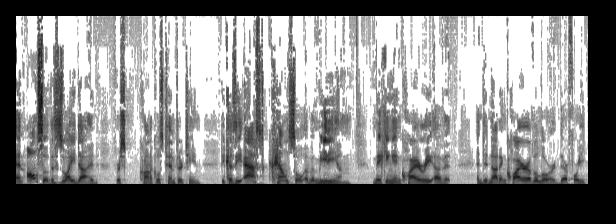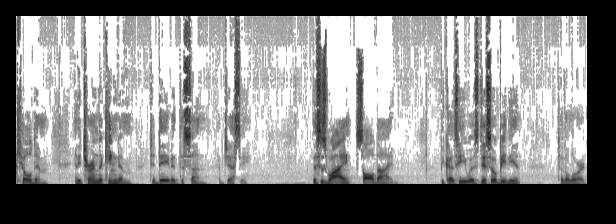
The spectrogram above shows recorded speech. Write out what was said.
And also, this is why he died, 1 Chronicles 10, 13, because he asked counsel of a medium, making inquiry of it, and did not inquire of the Lord. Therefore he killed him, and he turned the kingdom to David, the son of Jesse. This is why Saul died, because he was disobedient to the Lord.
